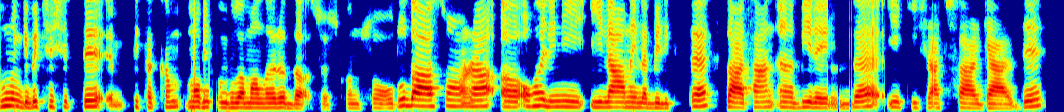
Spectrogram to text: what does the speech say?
Bunun gibi çeşitli bir takım mobbing uygulamaları da söz konusu oldu. Daha sonra e, o halin ilanıyla birlikte zaten e, 1 Eylül'de ilk ihraçlar geldi.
